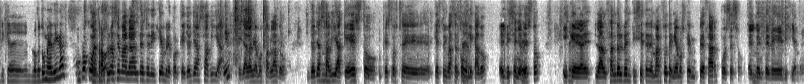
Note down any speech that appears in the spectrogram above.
Dije, lo que tú me digas. Un poco antes, una semana antes de diciembre, porque yo ya sabía, que ya lo habíamos hablado, yo ya mm. sabía que esto, que esto, se, que esto iba a ser complicado, el diseño de esto y que lanzando el 27 de marzo teníamos que empezar, pues eso, el 20 mm. de diciembre.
